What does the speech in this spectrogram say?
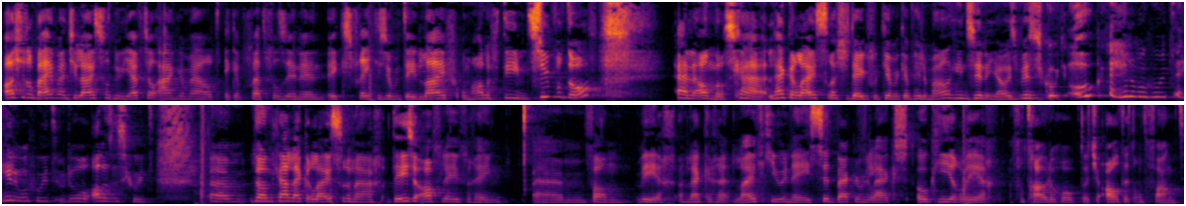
Als je erbij bent, je luistert nu, je hebt je al aangemeld. Ik heb vet veel zin in. Ik spreek je zo meteen live om half tien. Super tof! En anders ga lekker luisteren als je denkt van Kim, ik heb helemaal geen zin in jou als business coach. Ook helemaal goed, helemaal goed. Ik bedoel, alles is goed. Um, dan ga lekker luisteren naar deze aflevering. Um, van weer een lekkere live QA. Sit back and relax. Ook hier weer vertrouw erop dat je altijd ontvangt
